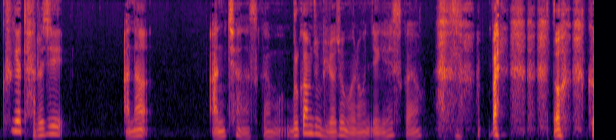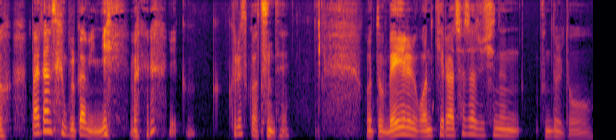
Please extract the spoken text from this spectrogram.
크게 다르지 않아 않지 않았을까요? 뭐 물감 좀 빌려줘 뭐 이런 얘기 했을까요? 빨, 너 그 빨간색 물감 있니? 그, 그랬을 것 같은데. 뭐 또 매일 원키라 찾아주시는 분들도,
